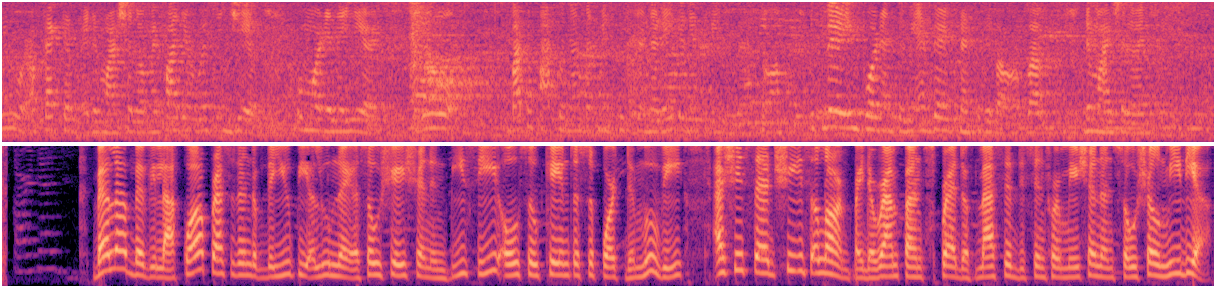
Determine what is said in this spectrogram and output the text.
We were affected by the martial law. My father was in jail for more than a year. So, bata pa ako nun, but my sister narrated it really well. So, it's very important to me. I'm very sensitive about the martial law. Bella Bevilacqua, president of the UP Alumni Association in BC, also came to support the movie as she said she is alarmed by the rampant spread of massive disinformation on social media.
